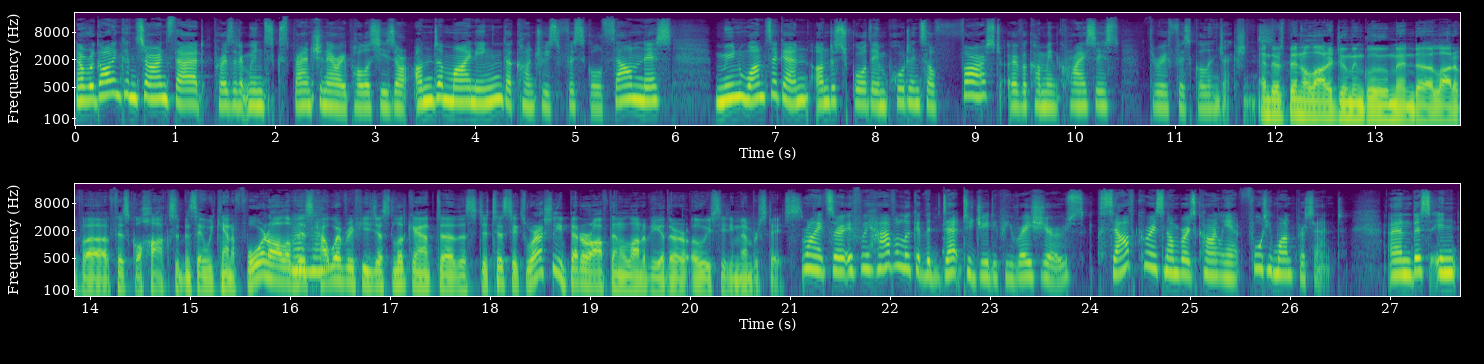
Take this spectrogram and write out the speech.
Now, regarding concerns that President Moon's expansionary policies are undermining the country's fiscal soundness, Moon once again underscored the importance of first overcoming the crisis through fiscal injections. And there's been a lot of doom and gloom, and a lot of uh, fiscal hawks have been saying we can't afford all of this. However, if you just look at uh, the statistics, we're actually better off than a lot of the other OECD member states. Right, so if we have a look at the debt to GDP ratios, South Korea's number is currently at 41%. And this in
